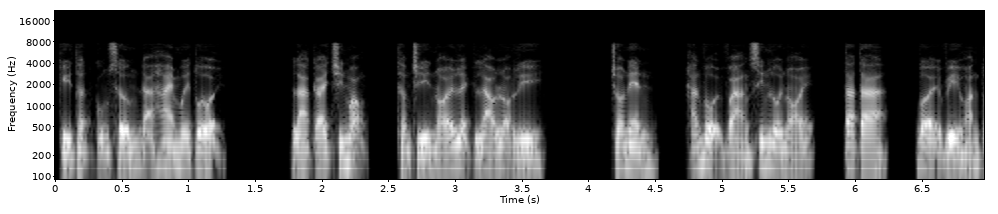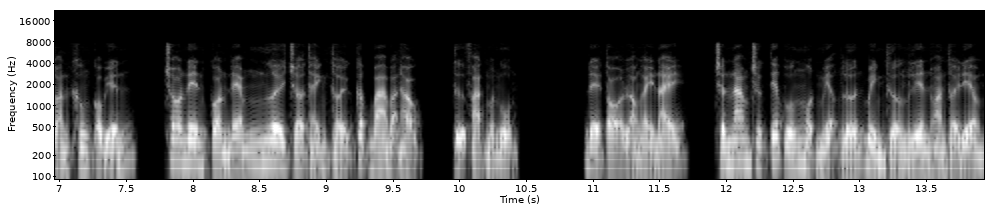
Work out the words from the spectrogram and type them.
kỳ thật cũng sớm đã hai mươi tuổi. Là cái chín mọng, thậm chí nói lệch lão lọ lì. Cho nên, hắn vội vàng xin lỗi nói, ta ta, bởi vì hoàn toàn không có biến, cho nên còn đem ngươi trở thành thời cấp ba bạn học, tự phạt một ngụm. Để tỏ lòng ngày nấy trần nam trực tiếp uống một miệng lớn bình thường liên hoan thời điểm,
